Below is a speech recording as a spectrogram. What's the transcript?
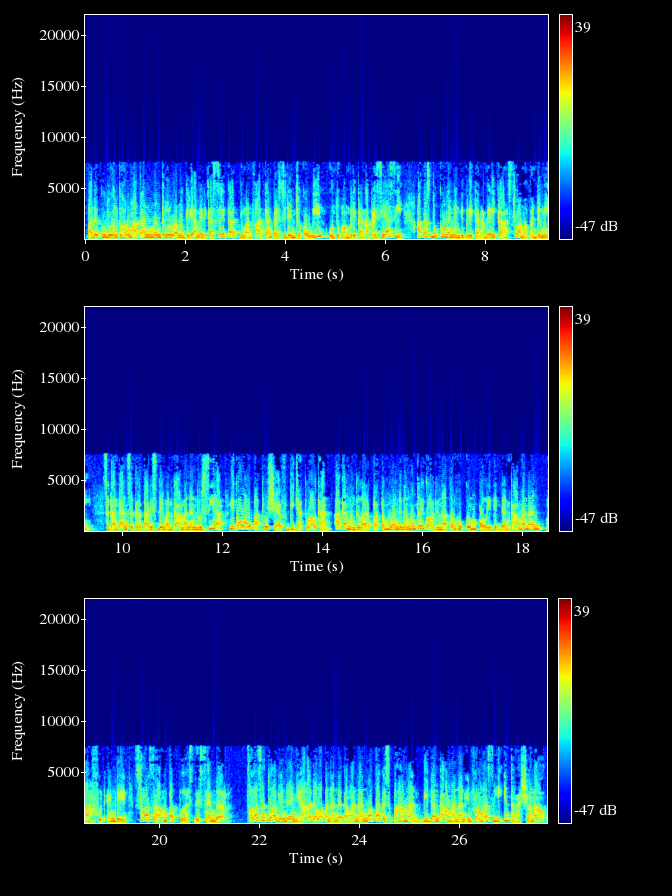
Pada kunjungan kehormatan Menteri Luar Negeri Amerika Serikat dimanfaatkan Presiden Jokowi untuk memberikan apresiasi atas dukungan yang diberikan Amerika selama pandemi. Sedangkan Sekretaris Dewan Keamanan Rusia, Nikolai Patrushev, dijadwalkan akan menggelar pertemuan dengan Menteri Koordinator Hukum, Politik, dan Keamanan, Mahfud MD, Selasa 14 Desember. Salah satu agendanya adalah penandatanganan nota kesepahaman bidang keamanan informasi internasional.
